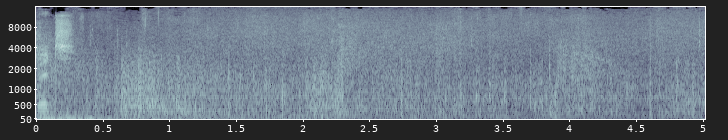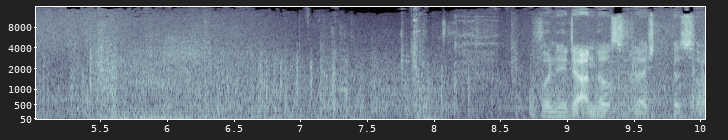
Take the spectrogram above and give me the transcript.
Mit. Obwohl, nee, der andere ist vielleicht besser.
